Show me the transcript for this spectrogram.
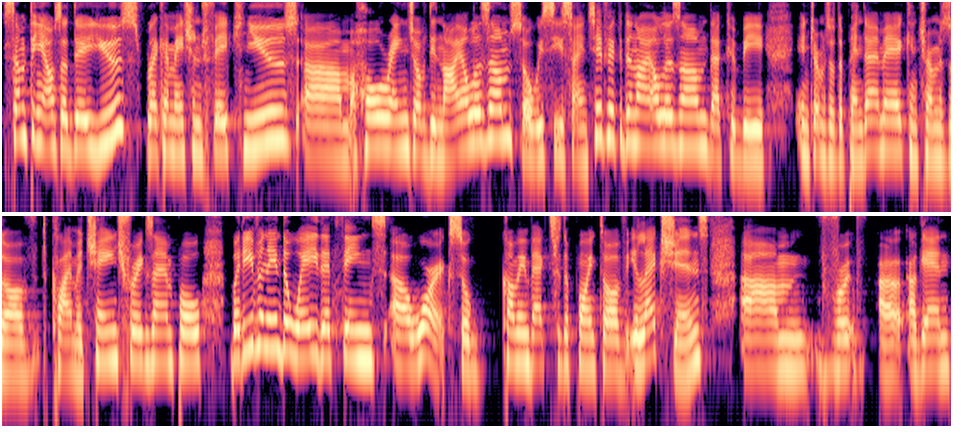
Something else that they use, like I mentioned, fake news, um, a whole range of denialism. So we see scientific denialism that could be in terms of the pandemic, in terms of climate change, for example, but even in the way that things uh, work. So coming back to the point of elections, um, for, uh, again,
